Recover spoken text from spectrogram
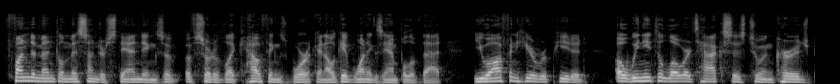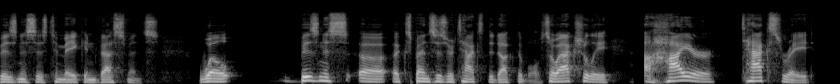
fundamental misunderstandings of, of sort of like how things work. And I'll give one example of that. You often hear repeated, oh, we need to lower taxes to encourage businesses to make investments. Well, business uh, expenses are tax deductible. So actually, a higher tax rate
